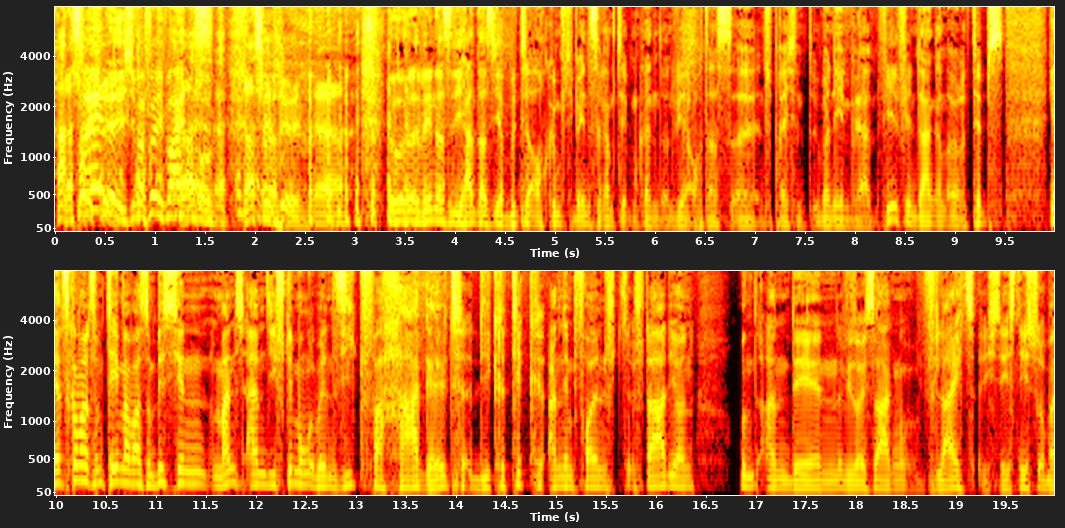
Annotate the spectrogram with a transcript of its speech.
Das so ähnlich, ich war völlig beeindruckt. Das, das wäre schön. Ja. Du das in die Hand, dass ihr bitte auch künftig bei Instagram tippen könnt und wir auch das äh, entsprechend übernehmen werden. Vielen, vielen Dank an eure Tipps. Jetzt kommen wir zum Thema, was so ein bisschen manch einem die Stimmung über den Sieg verhagelt. Die Kritik an dem vollen St- Stadion und an den, wie soll ich sagen, vielleicht, ich sehe es nicht so, aber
